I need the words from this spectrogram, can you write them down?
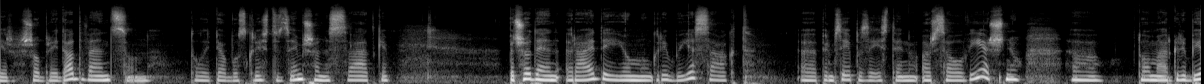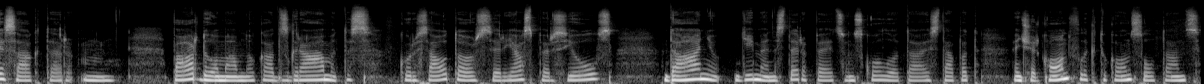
Ir šobrīd advents, un tūlīt jau būs Kristus dzimšanas svētki. Bet šodien raidījumu gribu iesākt, eh, pirms iepazīstinu ar savu viesņu. Eh, tomēr gribu iesākt ar mm, pārdomām no kādas grāmatas, kuras autors ir Jaspers Jūls, Dāņu ģimenes terapeits un skolotājs. Tāpat viņš ir konfliktu konsultants,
